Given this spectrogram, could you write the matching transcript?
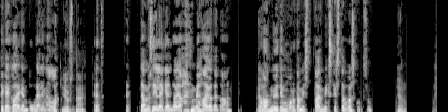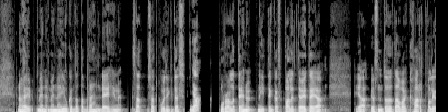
tekee kaiken puhelimella. Just näin. Et, et tämmöisiä legendoja me hajotetaan tuolla myytin murtamista, tai miksi sitä voisi kutsua. Joo. No hei, mennään, mennään hiukan tuota brändeihin. Sä oot, sä oot kuitenkin tässä Joo. uralla tehnyt niiden kanssa paljon töitä, ja, ja jos nyt otetaan vaikka Hartwall ja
